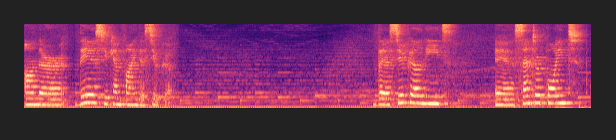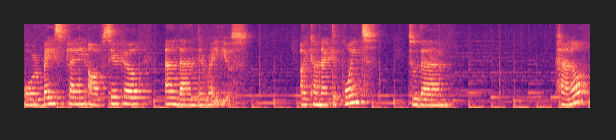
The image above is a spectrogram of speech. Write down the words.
under this you can find the circle. The circle needs a center point or base plane of circle and then the radius. I connect the point to the panel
